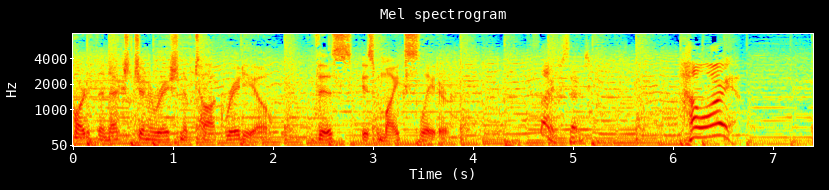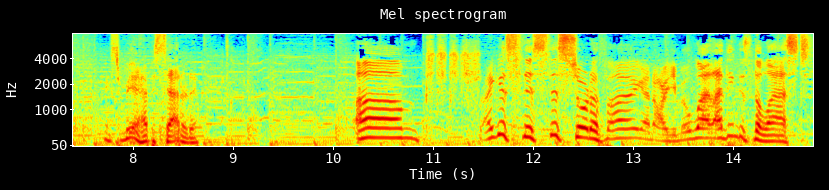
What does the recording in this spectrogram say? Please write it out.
Part of the next generation of talk radio. This is Mike Slater. How are you? Thanks for being. Happy Saturday. Um, I guess this this sort of I got an argument. I think this is the last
